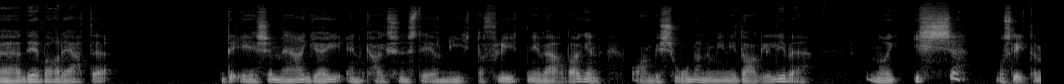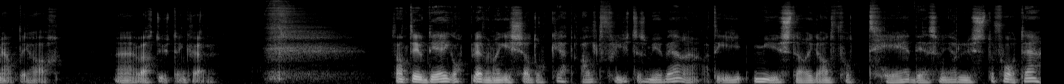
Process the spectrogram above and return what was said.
Eh, det er bare det at det, det er ikke mer gøy enn hva jeg syns det er å nyte flyten i hverdagen og ambisjonene mine i dagliglivet, når jeg ikke må slite med at jeg har eh, vært ute en kveld. Det er jo det jeg opplever når jeg ikke har drukket, at alt flyter så mye bedre. At jeg i mye større grad får til det som jeg har lyst til å få til.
